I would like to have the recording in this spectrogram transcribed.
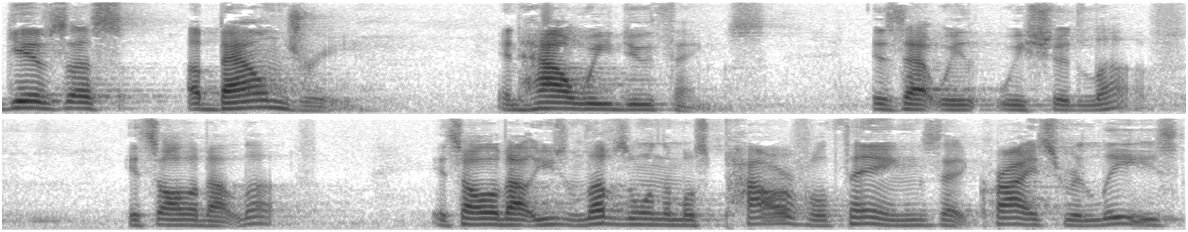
gives us a boundary in how we do things, is that we, we should love. It's all about love. It's all about using love is one of the most powerful things that Christ released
